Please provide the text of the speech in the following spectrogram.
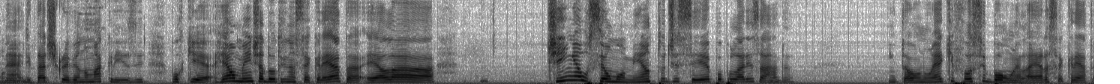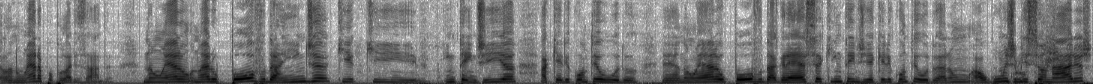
É né? Ele está descrevendo uma crise, porque realmente a doutrina secreta ela tinha o seu momento de ser popularizada. Então não é que fosse bom, ela era secreta, ela não era popularizada. Não era, não era o povo da Índia que, que entendia aquele conteúdo. Né? Não era o povo da Grécia que entendia aquele conteúdo. Eram alguns Eram missionários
